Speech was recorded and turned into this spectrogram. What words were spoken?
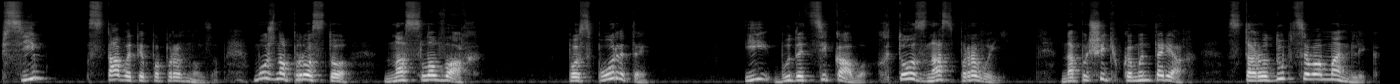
всім ставити по прогнозам. Можна просто на словах поспорити, і буде цікаво, хто з нас правий. Напишіть в коментарях Стародубцева Менлік.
